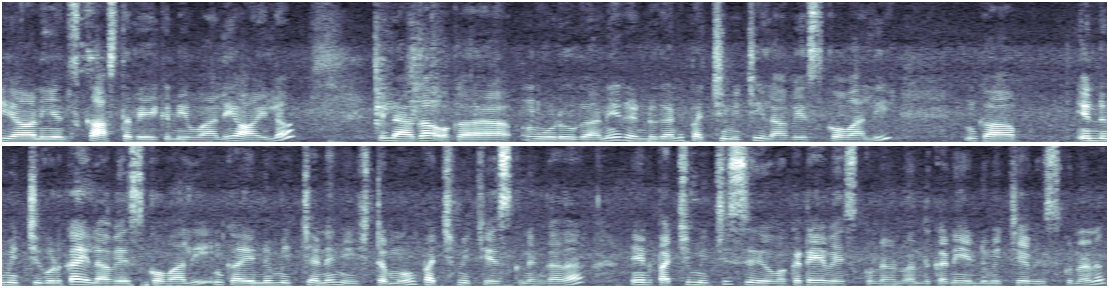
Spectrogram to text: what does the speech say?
ఈ ఆనియన్స్ కాస్త వేగనివ్వాలి ఆయిల్. ఇలాగా ఒక మూడు కానీ రెండు కానీ పచ్చిమిర్చి ఇలా వేసుకోవాలి. ఇంకా ఎండుమిర్చి కూడా ఇలా వేసుకోవాలి. ఇంకా ఎండుమిర్చి అనేది మీ ఇష్టము. పచ్చిమిర్చి వేసుకున్నాం కదా. నేను పచ్చిమిర్చి ఒకటే వేసుకున్నాను. అందుకని ఎండుమిర్చే వేసుకున్నాను.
